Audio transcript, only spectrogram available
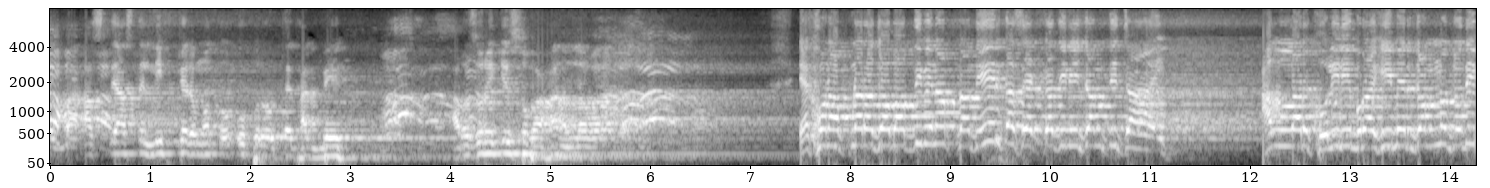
দেখবা, আস্তে আস্তে লিফটের মতো উপরে উঠতে থাকবে। আরও জোরে কি এখন আপনারা জবাব দিবেন, আপনাদের কাছে একটা জিনিস জানতে চাই। আল্লাহর খলিল ইব্রাহিমের জন্য যদি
